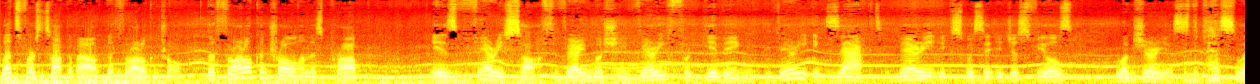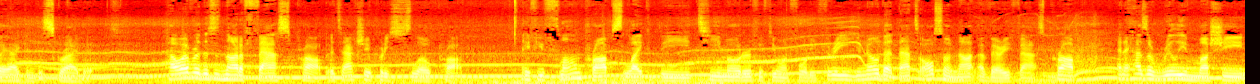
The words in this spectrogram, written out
Let's first talk about the throttle control. The throttle control on this prop is very soft, very mushy, very forgiving, very exact, very exquisite. It just feels luxurious, is the best way I can describe it. However, this is not a fast prop. It's actually a pretty slow prop. If you've flown props like the T-Motor 5143, you know that that's also not a very fast prop, and it has a really mushy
